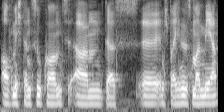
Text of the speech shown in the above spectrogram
auf mich dann zukommt, ähm, das äh, entsprechend ist mal mehr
